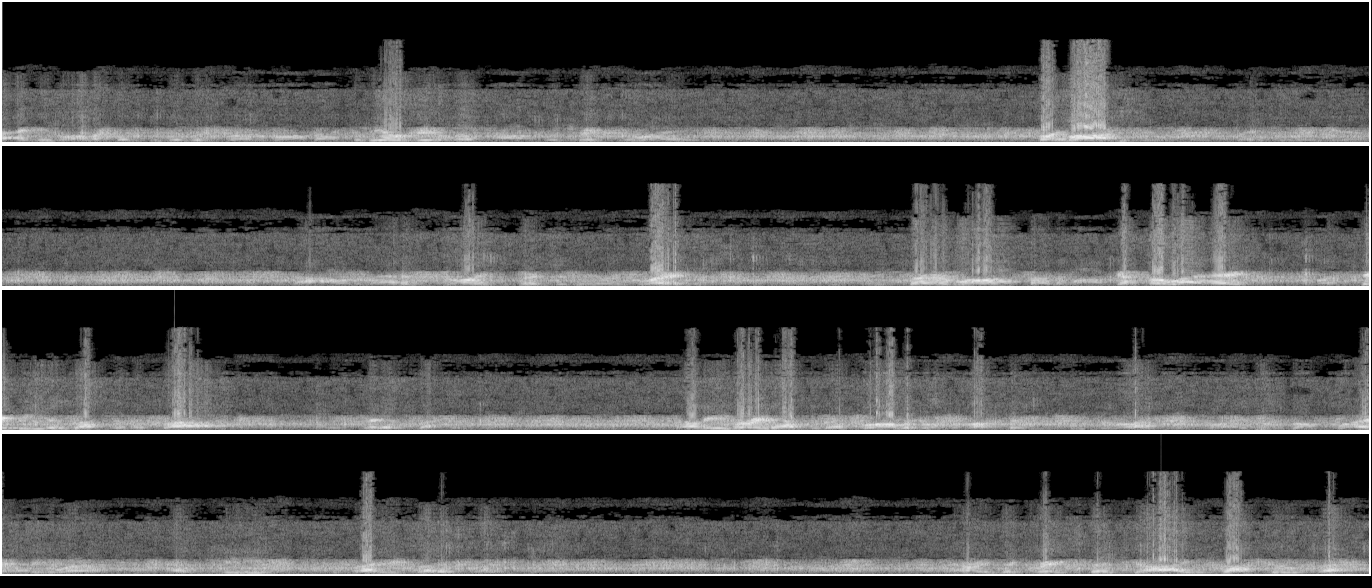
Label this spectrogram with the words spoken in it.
tag him. All the pitcher did was throw the ball back to the outfield, and out was tricked away. So he lost. Now, a man is scoring position, here is Wade. They serve low outside the ball, gets away, but Petey is up to the side. Let's stay a second. Well, he hurried after that ball. It was about 30 to no play anywhere. And Petey decided he better play. Harry's a great big guy. He's not too fast.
